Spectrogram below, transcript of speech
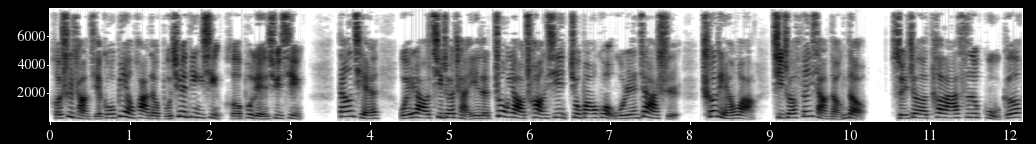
和市场结构变化的不确定性和不连续性。当前，围绕汽车产业的重要创新就包括无人驾驶、车联网、汽车分享等等。随着特拉斯、谷歌，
